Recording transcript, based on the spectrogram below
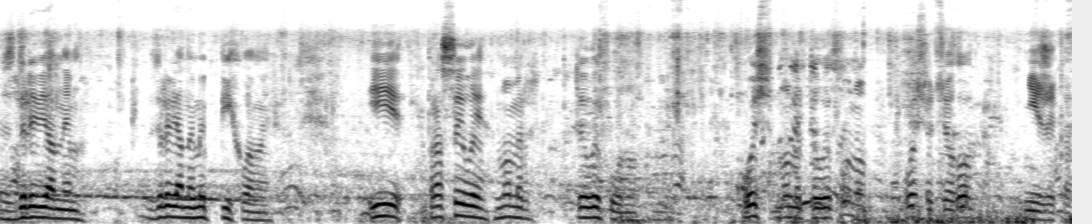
з дерев'яним, з дерев'яними піхвами. І просили номер телефону. Ось номер телефону, ось у цього ніжика.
